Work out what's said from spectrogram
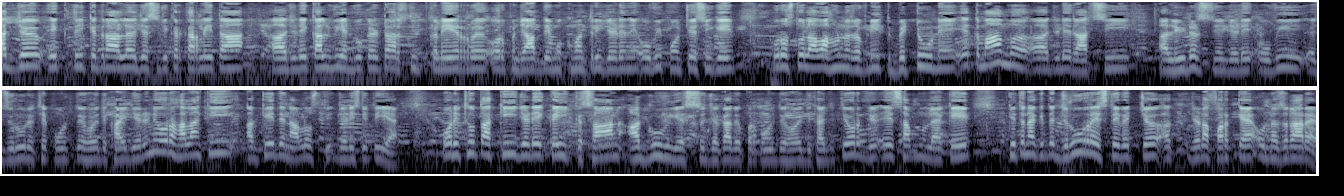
ਅੱਜ ਇੱਕ ਤਰੀਕੇ ਦੇ ਨਾਲ ਜੇ ਅਸੀਂ ਜ਼ਿਕਰ ਕਰ ਲਈ ਤਾਂ ਅ, ਜਿਹੜੇ ਕੱਲ ਵੀ ਐਡਵੋਕੇਟ ਅਰਸ਼ਦੀਪ ਕਲੇਰ ਔਰ ਪੰਜਾਬ ਦੇ ਮੁੱਖ ਮੰਤਰੀ ਜਿਹੜੇ ਨੇ ਉਹ ਵੀ ਪਹੁੰਚੇ ਸੀਗੇ ਔਰ ਉਸ ਤੋਂ ਇਲਾਵਾ ਹੁਣ ਰਵਨੀਤ ਬਿੱਟੂ ਨੇ ਇਹ तमाम ਅ, ਜਿਹੜੇ ਰਾਜਸੀ ਲੀਡਰਸ ਨੇ ਜਿਹੜੇ ਉਹ ਵੀ ਜ਼ਰੂਰ ਇੱਥੇ ਪਹੁੰਚਦੇ ਹੋਏ ਦਿਖਾਈ ਦੇ ਰਹੇ ਨੇ ਔਰ ਹਾਲਾਂਕਿ ਅੱਗੇ ਦੇ ਨਾਲੋਂ ਸਥਿ- ਜਿਹੜੀ ਸਥਿਤੀ ਹੈ ਔਰ ਇੱਥੋਂ ਤੱਕ ਕਿ ਜਿਹੜੇ ਕਈ ਕਿਸਾਨ ਆਗੂ ਵੀ ਇਸ ਜਗ੍ਹਾ ਦੇ ਉੱਪਰ ਪਹੁੰਚਦੇ ਹੋਏ ਦਿਖਾਈ ਦਿੱਤੇ ਔਰ ਇਹ ਸਭ ਨੂੰ ਲੈ ਕੇ ਕਿਤੇ ਨਾ ਕਿਤੇ ਜ਼ਰੂਰ ਇਸ ਦੇ ਵਿੱਚ ਜਿਹੜਾ ਫ਼ਰਕ ਹੈ ਉਹ ਨਜ਼ਰ ਆ ਰਿਹਾ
